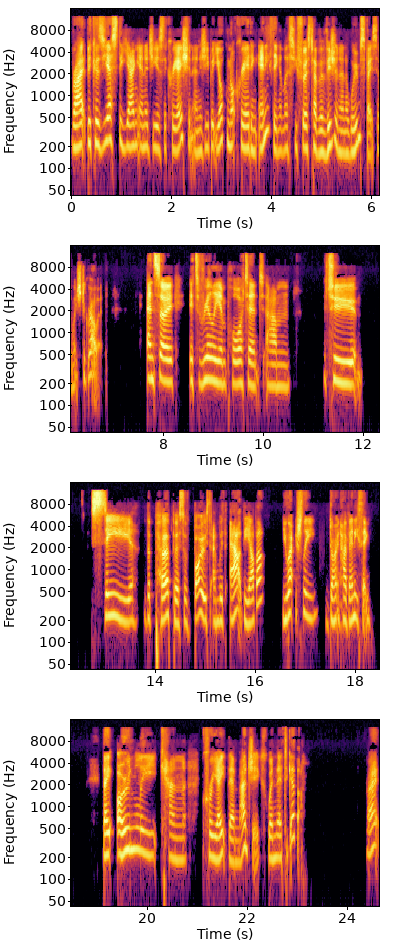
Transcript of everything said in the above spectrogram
Right? Because yes, the yang energy is the creation energy, but you're not creating anything unless you first have a vision and a womb space in which to grow it. And so it's really important um, to see the purpose of both. And without the other, you actually don't have anything. They only can create their magic when they're together. Right?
